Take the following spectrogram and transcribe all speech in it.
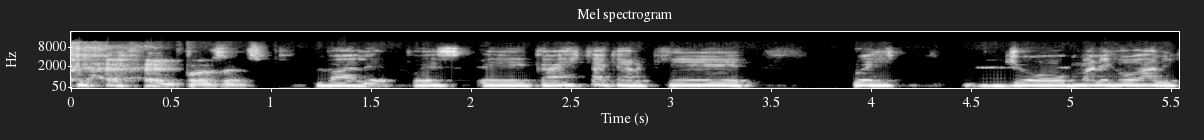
el proceso. Vale, pues eh, cabe destacar que, pues, yo manejo Dani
